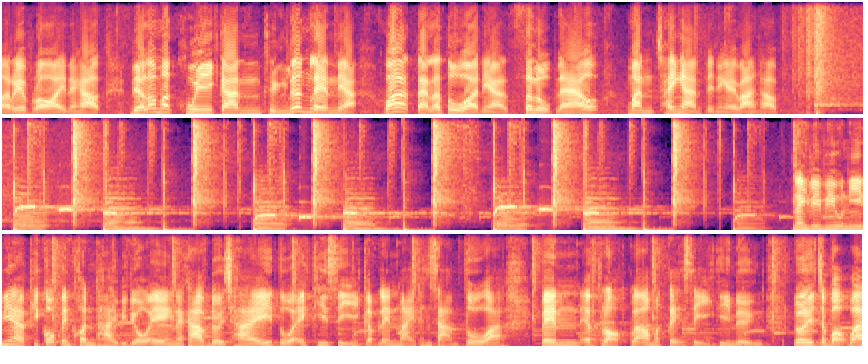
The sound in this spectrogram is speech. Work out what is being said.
มาเรียบร้อยนะครับ เดี๋ยวเรามาคุยกันถึงเรื่องเลนเนี่ยว่าแต่ละตัวเนี่ยสรุปแล้วมันใช้งานเป็นยังไงบ้างครับ ในรีวิวนี้เนี่ยพี่โก๊เป็นคนถ่ายวิดีโอเองนะครับ โดยใช้ตัว XT4 กับเลนส์ใหม่ทั้ง 3 ตัว เป็น F-Log แล้วเอามาเกรดสีอีกทีหนึ่งโดยจะบอกว่า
